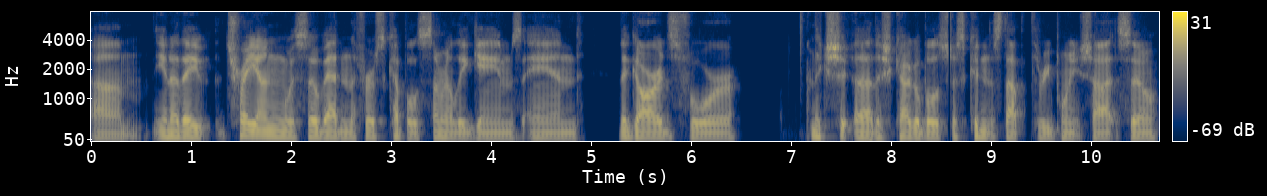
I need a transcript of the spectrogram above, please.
um, you know, they Trae Young was so bad in the first couple of summer league games, and the guards for the uh, the Chicago Bulls just couldn't stop the three point shot. So,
